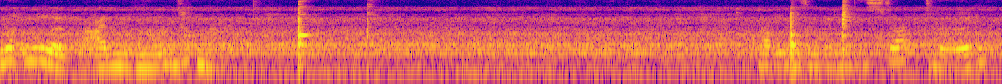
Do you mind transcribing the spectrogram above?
no, no, look, I don't even know what I'm talking about. Probably because I'm getting distracted.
